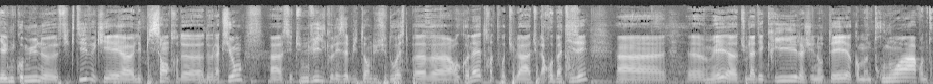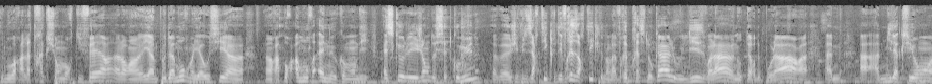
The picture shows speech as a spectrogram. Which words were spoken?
Y a une commune fictive qui est l'épicentre de, l'action. c'est une ville que les habitants du sud-ouest peuvent reconnaître. Toi, tu l'as, tu l'as rebaptisée. Euh, euh, mais euh, tu l'as décrit, là j'ai noté comme un trou noir, un trou noir à l'attraction mortifère. Alors il y a un peu d'amour, mais il y a aussi un, rapport amour-haine, comme on dit. Est-ce que les gens de cette commune, ben, j'ai vu des articles, des vrais articles dans la vraie presse locale où ils disent voilà, un auteur de polar a, mis l'action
